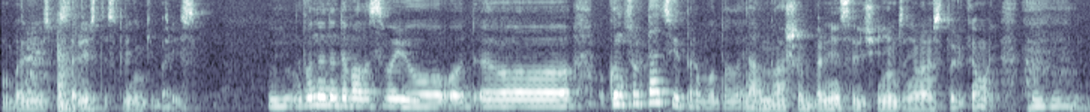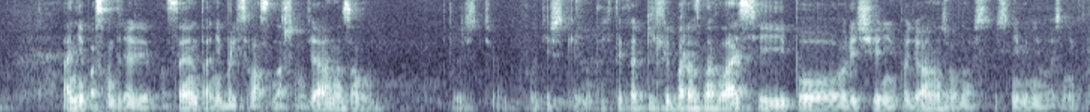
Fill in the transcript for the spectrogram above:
Были специалисты из клиники Борис. Мгм. Вони надавали свою е, консультацію і проводили. В Так. нашей больнице лечением занимаемся только мы. Они посмотрели пациента, они были согласны с нашим диагнозом. То есть э, фактически ну, каких-то каких-либо разногласий по лечению, по диагнозу у нас с ними не возникло.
